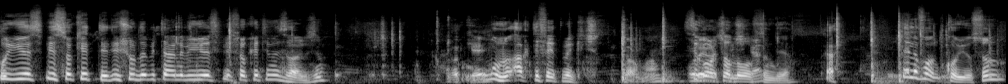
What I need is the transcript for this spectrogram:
Bu USB soket dediği şurada bir tane bir USB soketimiz var bizim. Okey. Bunu aktif etmek için. Tamam. Sigortalı olsun diye. Telefon koyuyorsun.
